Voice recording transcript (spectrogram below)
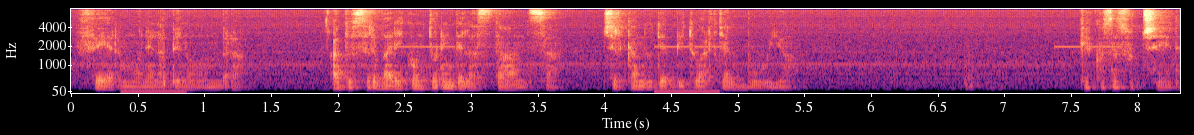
fermo nella penombra, ad osservare i contorni della stanza, cercando di abituarti al buio. Che cosa succede?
